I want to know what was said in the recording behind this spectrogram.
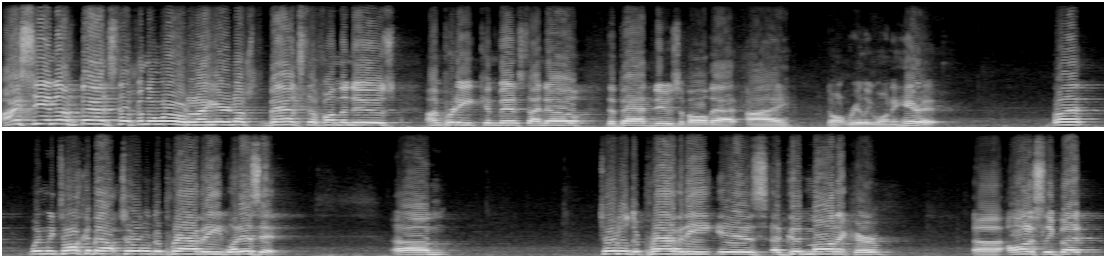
I see enough bad stuff in the world and I hear enough bad stuff on the news. I'm pretty convinced I know the bad news of all that. I don't really want to hear it. But when we talk about total depravity, what is it? Um, total depravity is a good moniker, uh, honestly, but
